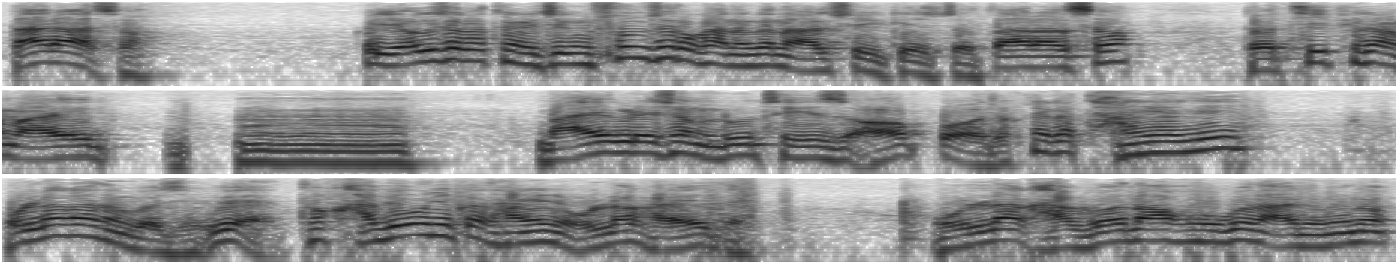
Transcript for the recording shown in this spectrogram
따라서. 그 여기서 같은 경우 지금 순서로 가는 건 알 수 있겠죠. 따라서 the typical mi, 음, migration route is upward. 그러니까 당연히 올라가는 거지. 왜? 더 가벼우니까 당연히 올라가야 돼. 올라가거나 혹은 아니면은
